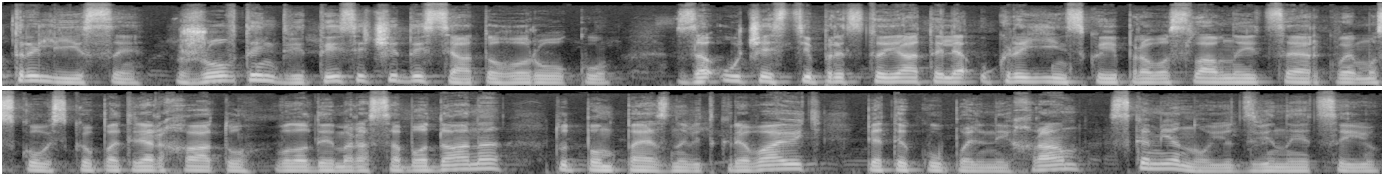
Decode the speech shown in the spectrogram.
Триліси, жовтень 2010 року. За участі предстоятеля Української православної церкви Московського патріархату Володимира Сабодана тут помпезно відкривають п'ятикупольний храм з кам'яною дзвіницею.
